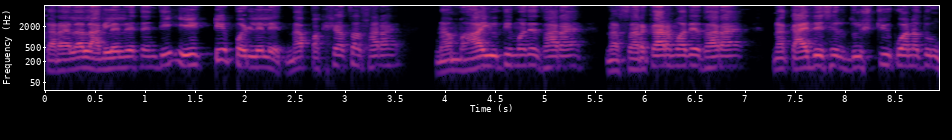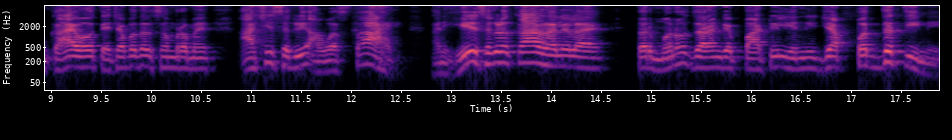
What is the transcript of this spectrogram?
करायला लागलेले आहेत ते एकटे पडलेले आहेत. ना पक्षाचा सारा आहे ना महायुतीमध्ये थार आहे ना सरकारमध्ये थार आहे ना कायदेशीर दृष्टिकोनातून काय हो त्याच्याबद्दल संभ्रम आहे अशी सगळी अवस्था आहे. आणि हे सगळं का झालेलं आहे? तर मनोज जरांगे पाटील यांनी ज्या पद्धतीने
